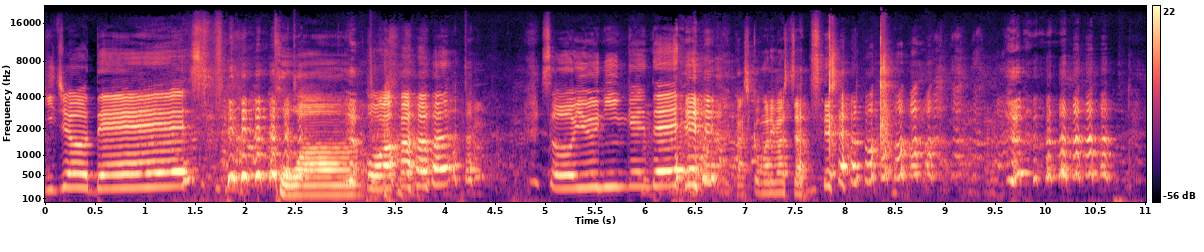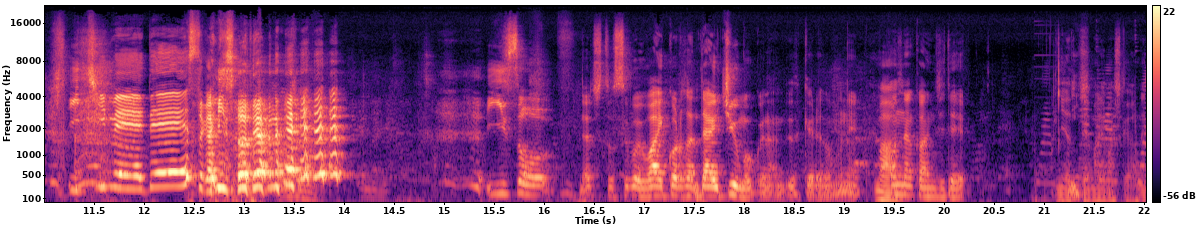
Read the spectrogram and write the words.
以上です。ポワーンおわそういう人間で。かしこまりました。って1名です。とか言いそうだよね。言いそう。ちょっとすごいワイコロさん大注目なんですけれどもね、まあ。こんな感じでやってまいりますけどね。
